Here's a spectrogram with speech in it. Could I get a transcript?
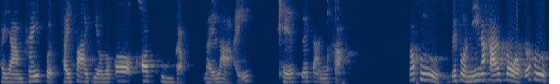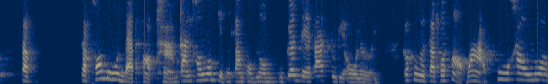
พยายามให้เปิดใช้ไฟล์เดียวแล้วก็ครอบคลุมกับหลายๆเคสด้วยกันค่ะ ก็คือในส่วนนี้นะคะ โจทย์ก็คือจากจากข้อมูลแบบสอบถามการเข้าร่วมกิจกรรมอบรม Google Data Studio เลย ก็คือจะทดสอบว่าผู้เข้าร่วม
